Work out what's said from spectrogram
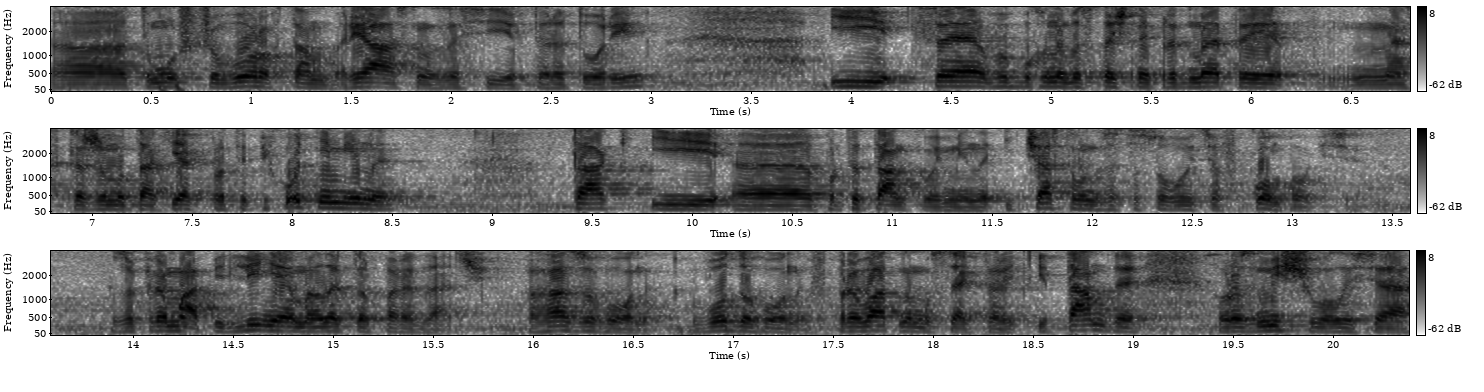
Е, тому що ворог там рясно засіяв території. І це вибухонебезпечні предмети, скажімо так, як протипіхотні міни, так і е, протитанкові міни. І часто вони застосовуються в комплексі, зокрема під лініями електропередач, газогони, водогони в приватному секторі і там, де розміщувалися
